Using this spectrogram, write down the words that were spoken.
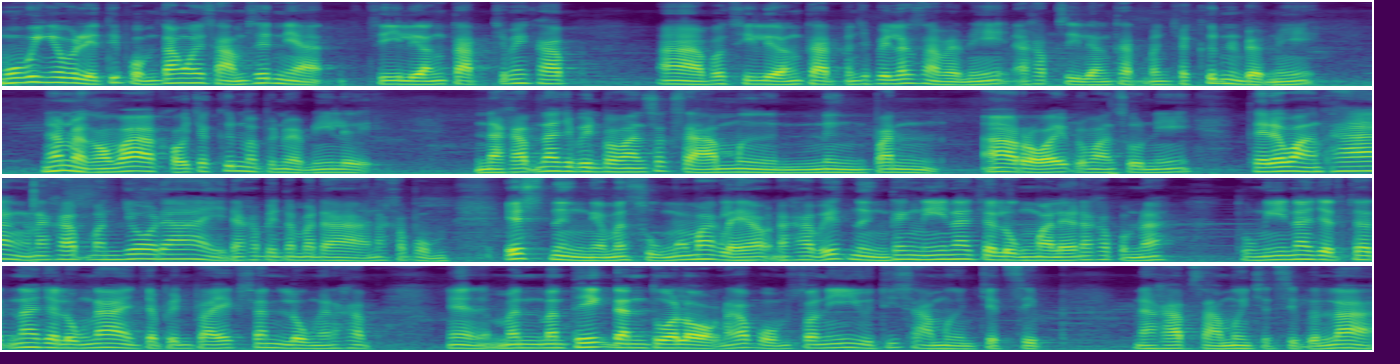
moving average ที่ผมตั้งไว้ 3 เส้นเนี่ยสีเหลืองตัดใช่ไหมครับอ่าพอสีเหลืองตัดมันจะเป็นลักษณะแบบนี้นะครับสีเหลืองตัดมันจะขึ้นเป็นแบบนี้ นั่นหมายความว่าเขาจะขึ้นมาเป็นแบบนี้เลย นะครับน่าจะเป็นประมาณสัก 31,500 ประมาณโซนนี้ แต่ระหว่างทางนะครับมันย่อได้นะครับเป็นธรรมดานะครับผม S1 เนี่ยมันสูงมากๆแล้วนะครับ S1 แท่งนี้น่าจะลงมาแล้วนะครับผมนะตรงนี้น่าจะน่าจะลงได้จะเป็น projection ลงนะครับเนี่ยมันมันเทคดันตัวหลอกนะครับผมตอนนี้อยู่ที่ 3070นะครับ3070ดอลลาร์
